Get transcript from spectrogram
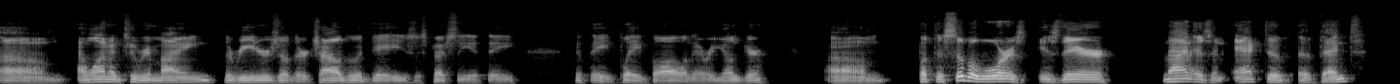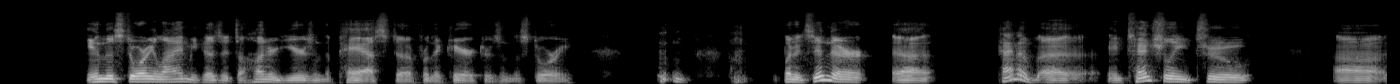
Um, I wanted to remind the readers of their childhood days, especially if they if they played ball when they were younger. Um, but the Civil War is, is there not as an active event in the storyline because it's a hundred years in the past uh, for the characters in the story, but it's in there uh, kind of uh, intentionally to uh,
